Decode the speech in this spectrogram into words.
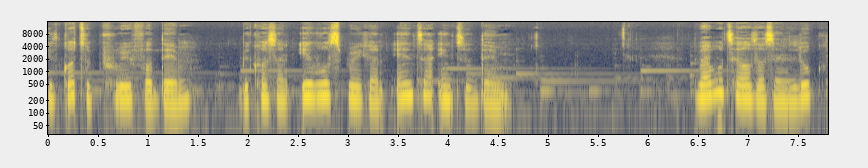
You've got to pray for them because an evil spirit can enter into them the Bible tells us in Luke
